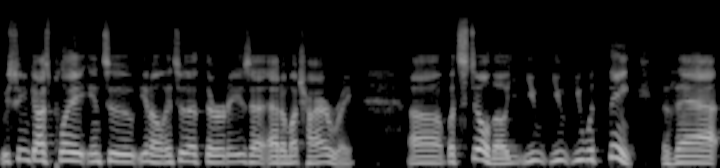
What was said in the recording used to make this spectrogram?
We've seen guys play into, you know, into their 30s at, at a much higher rate. Uh, but still, though, you you you would think that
